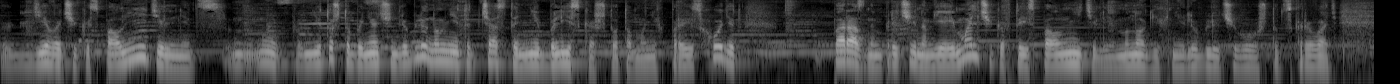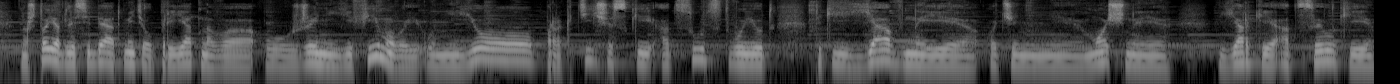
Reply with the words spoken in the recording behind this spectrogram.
девочек-исполнительниц, ну, не то чтобы не очень люблю, но мне это часто не близко, что там у них происходит. По разным причинам я и мальчиков-то исполнителей многих не люблю, чего уж тут скрывать. Но что я для себя отметил приятного у Жени Ефимовой, у нее практически отсутствуют такие явные, очень мощные, яркие отсылки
